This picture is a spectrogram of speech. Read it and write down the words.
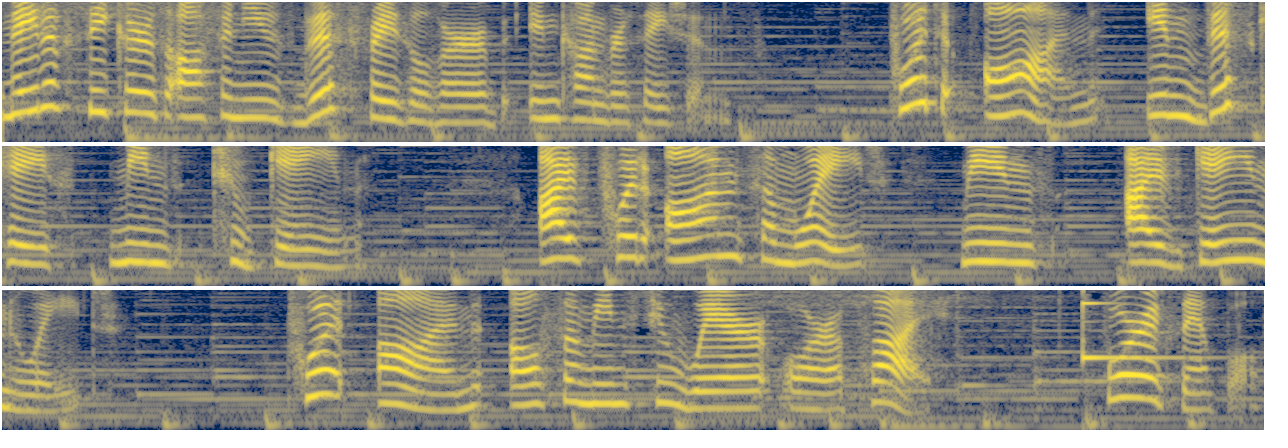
Native speakers often use this phrasal verb in conversations. Put on, in this case, means to gain. I've put on some weight means I've gained weight. Put on also means to wear or apply. For example,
